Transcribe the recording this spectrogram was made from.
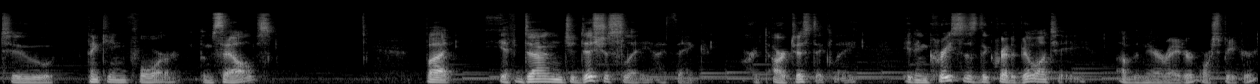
to thinking for themselves. But if done judiciously, I think, artistically, it increases the credibility of the narrator or speaker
